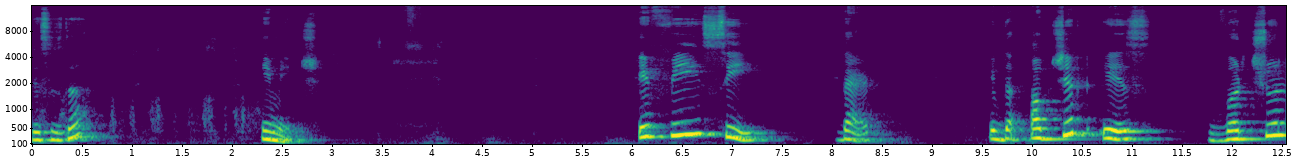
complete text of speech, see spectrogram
This is the image. If we see that if the object is virtual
